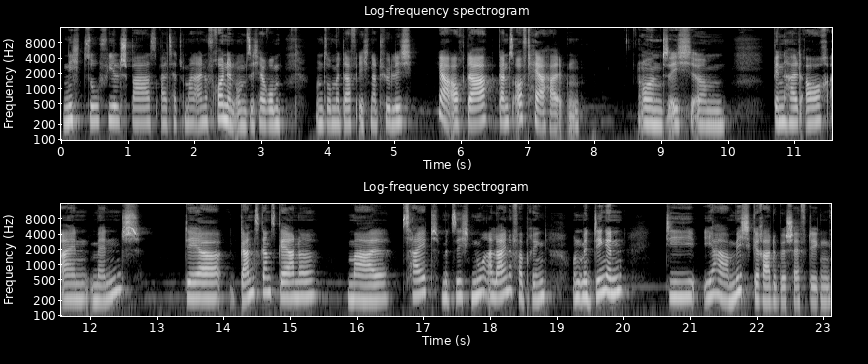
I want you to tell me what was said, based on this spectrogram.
nicht so viel Spaß, als hätte man eine Freundin um sich herum. Und somit darf ich natürlich ja auch da ganz oft herhalten. Und ich ähm, bin halt auch ein Mensch, der ganz, ganz gerne mal Zeit mit sich nur alleine verbringt und mit Dingen, die ja mich gerade beschäftigen.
